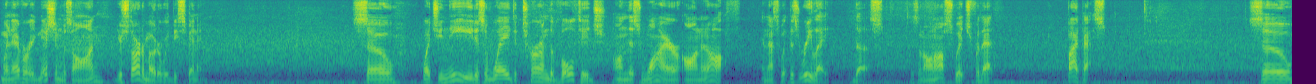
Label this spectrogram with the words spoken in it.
whenever ignition was on, your starter motor would be spinning. So what you need is a way to turn the voltage on this wire on and off. And that's what this relay does. It's an on-off switch for that bypass. So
